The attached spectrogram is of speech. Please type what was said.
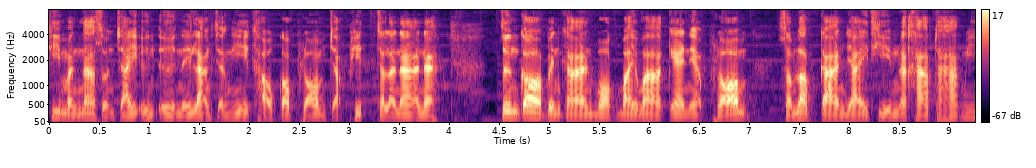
ที่มันน่าสนใจอื่น ๆ ในหลังจากนี้เขาก็พร้อมจะพิจารณานะ ซึ่งก็เป็นการบอกใบว่าแกเนี่ยพร้อมสำหรับการย้ายทีมนะครับ ถ้าหากมี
